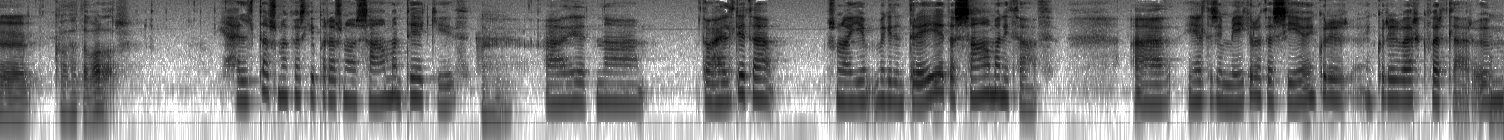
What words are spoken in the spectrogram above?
uh, hvað þetta varðar. ég held að svona kannski bara svona samantekið að hérna þá held ég þetta svona ég, við getum dreigið þetta saman í það að ég held að sé mikilvægt að séu einhverjir, einhverjir verkverðlar um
